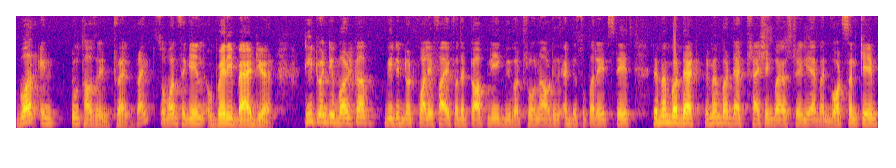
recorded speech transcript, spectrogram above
were in 2012, right? So once again, a very bad year. T20 World Cup, we did not qualify for the top league. We were thrown out at the Super 8 stage. Remember that, remember that thrashing by Australia when Watson came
